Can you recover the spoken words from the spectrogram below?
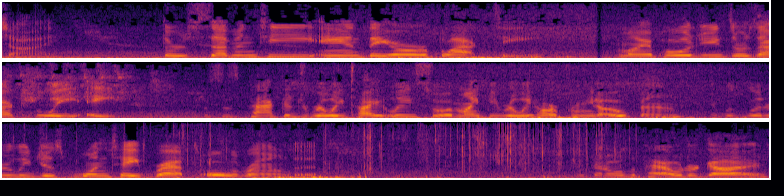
chai. There's seven tea and they are black tea. My apologies, there's actually eight. This is packaged really tightly, so it might be really hard for me to open. It was literally just one tape wrapped all around it at all the powder, guys.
